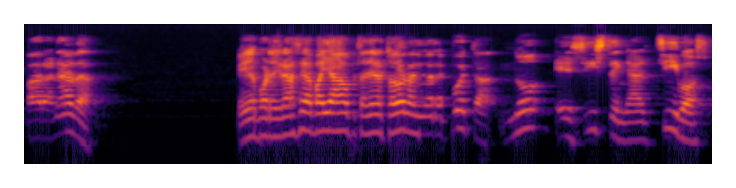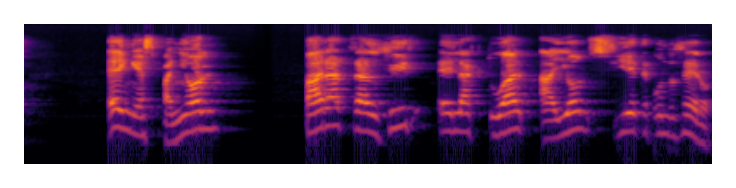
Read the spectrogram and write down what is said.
Para nada. Pero por desgracia vaya a obtener toda la misma respuesta. No existen archivos en español para traducir el actual Ion 7.0.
